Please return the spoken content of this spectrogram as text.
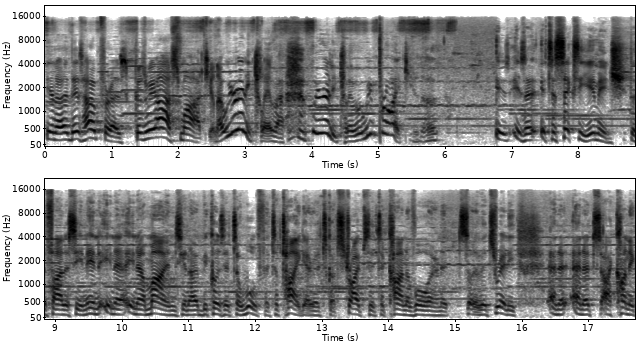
You know, there's hope for us because we are smart. You know, we're really clever. We're really clever. We're bright. You know is, is a, it's a sexy image, the thylacine, in, in, a, in our minds, you know, because it's a wolf, it's a tiger, it's got stripes, it's a carnivore, and it's, it's really, and, it, and it's iconic,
